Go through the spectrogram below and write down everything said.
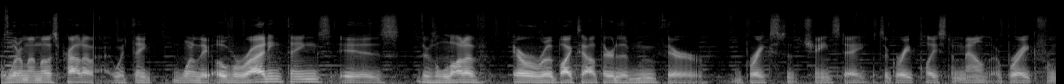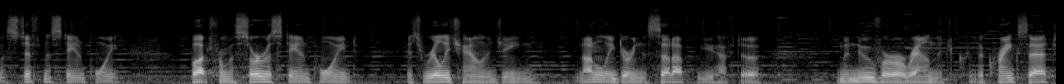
What am I most proud of? I would think one of the overriding things is there's a lot of aero road bikes out there that move their brakes to the chainstay. It's a great place to mount a brake from a stiffness standpoint, but from a service standpoint, it's really challenging. Not only during the setup, you have to maneuver around the, the crankset.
